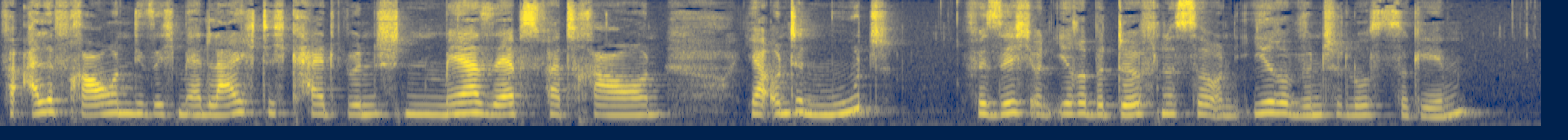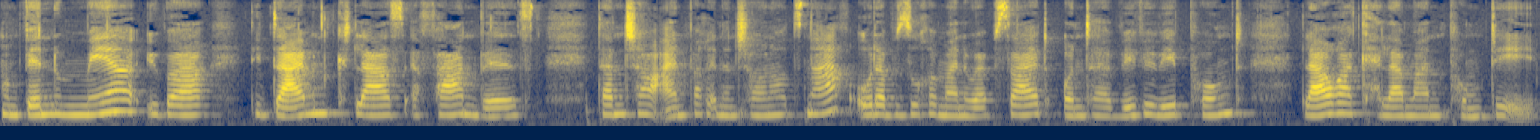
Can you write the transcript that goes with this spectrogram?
Für alle Frauen, die sich mehr Leichtigkeit wünschen, mehr Selbstvertrauen, ja, und den Mut, für sich und ihre Bedürfnisse und ihre Wünsche loszugehen. Und wenn du mehr über die Diamond Class erfahren willst, dann schau einfach in den Show Notes nach oder besuche meine Website unter www.laurakellermann.de.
